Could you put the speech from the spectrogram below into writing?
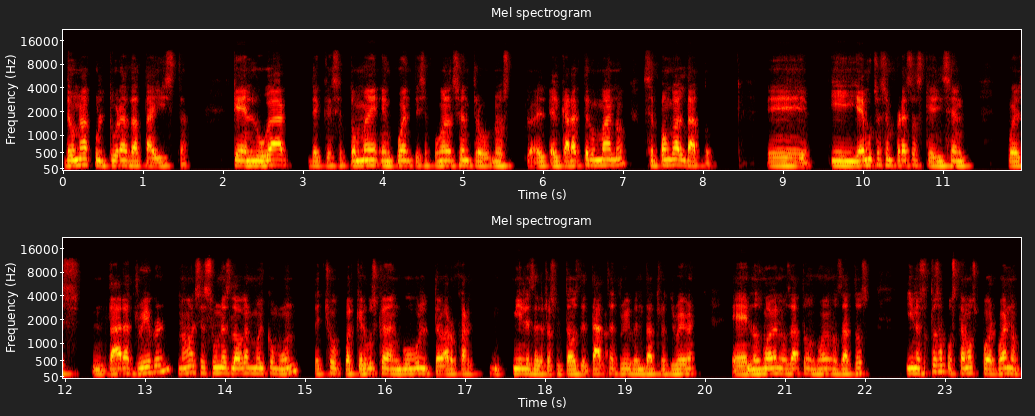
de una cultura dataísta, que en lugar de que se tome en cuenta y se ponga al centro el, carácter humano, se ponga al dato. Eh, y hay muchas empresas que dicen, pues, data driven, ¿no? Ese es un eslogan muy común. De hecho, cualquier búsqueda en Google te va a arrojar miles de resultados de data driven, data driven. Eh, nos mueven los datos, nos mueven los datos, y nosotros apostamos por, bueno,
